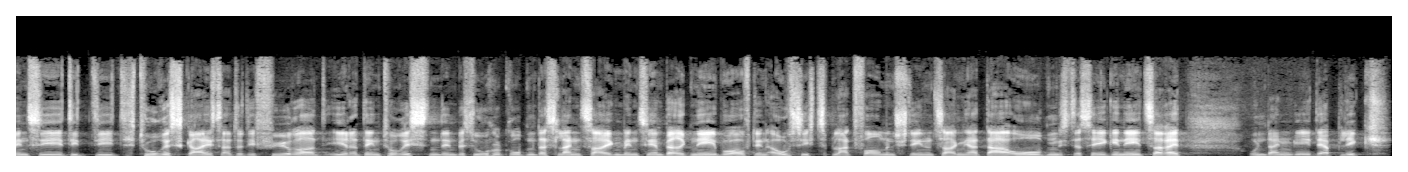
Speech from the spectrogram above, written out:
wenn Sie die, die Tourist Guides, also die Führer ihrer, den Touristen, den Besuchergruppen das Land zeigen, wenn sie am Berg Nebo auf den Aussichtsplattformen stehen und sagen, ja, da oben ist der See Genezareth. Und dann geht der Blick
